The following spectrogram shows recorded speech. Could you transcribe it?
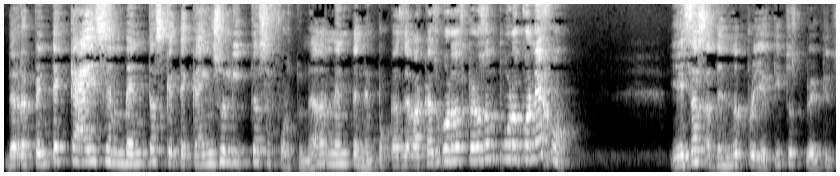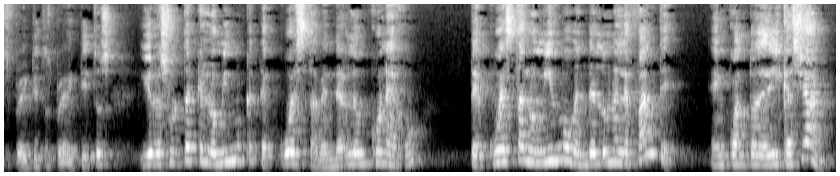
de repente caes en ventas que te caen solitas, afortunadamente en épocas de vacas gordas, pero son puro conejo. Y ahí estás atendiendo proyectitos, proyectitos, proyectitos, proyectitos. Y resulta que lo mismo que te cuesta venderle un conejo, te cuesta lo mismo venderle un elefante en cuanto a dedicación.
